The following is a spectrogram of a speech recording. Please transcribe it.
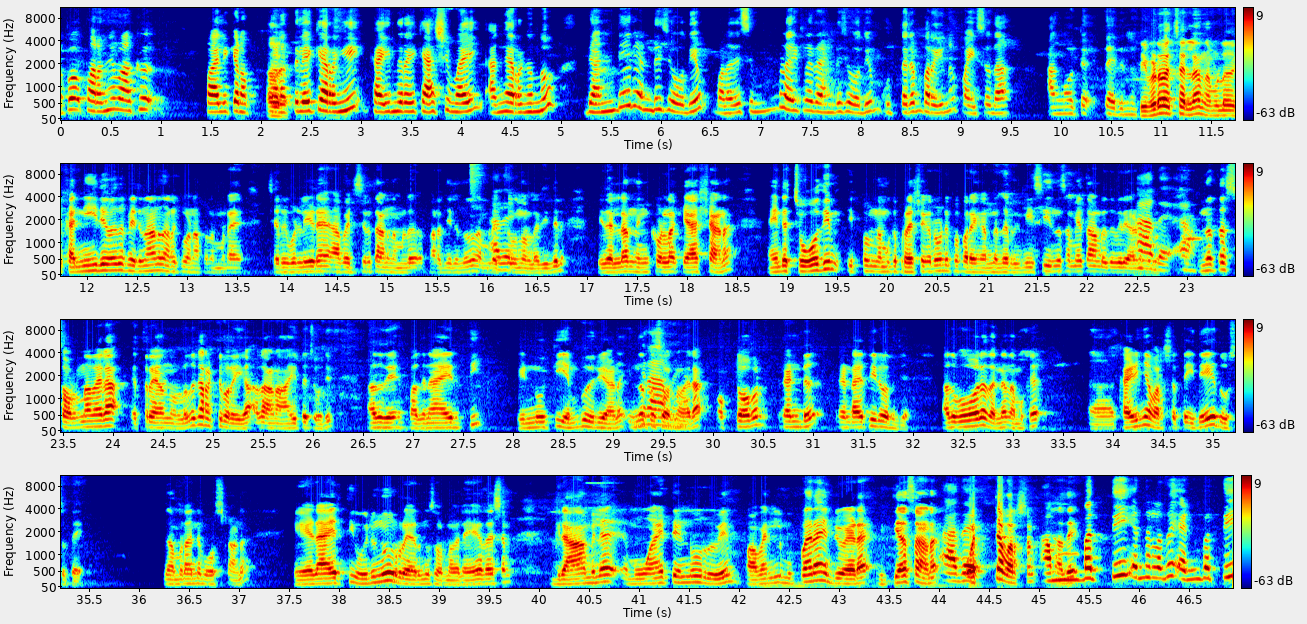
അപ്പൊ പറഞ്ഞ വാക്ക് പാലിക്കണം. കളത്തിലേക്ക് ഇറങ്ങി കൈ നിറയെ ക്യാഷുമായി അങ്ങ് ഇറങ്ങുന്നു. രണ്ടേ രണ്ട് ചോദ്യം വളരെ സിമ്പിൾ ആയിട്ടുള്ള രണ്ട് ചോദ്യം ഉത്തരം പറയുന്നു പൈസ ദാ അങ്ങോട്ട് തരുന്നു. ഇവിടെ വെച്ചല്ല നമ്മൾ കന്നി ഇരുപത് പെരുന്നാൾ നടക്കുവാണ്. അപ്പൊ നമ്മുടെ ചെറുപള്ളിയുടെ ആ പരിസരത്താണ് നമ്മൾ പറഞ്ഞിരുന്നത് നമ്മൾ എത്തുന്നുള്ള രീതിയിൽ. ഇതെല്ലാം നിങ്ങൾക്കുള്ള ക്യാഷ് ആണ്. അതിന്റെ ചോദ്യം ഇപ്പം നമുക്ക് പ്രേക്ഷകരോട് ഇപ്പൊ പറയാം. കാരണം ഇത് റിലീസ് ചെയ്യുന്ന സമയത്താണല്ലോ ഇത് വരികയാണ് ഇന്നത്തെ സ്വർണവില എത്രയാണെന്നുള്ളത് കറക്റ്റ് പറയുക. അതാണ് ആദ്യത്തെ ചോദ്യം. അത് പതിനായിരത്തി എണ്ണൂറ്റി എൺപത് രൂപയാണ് ഇന്നത്തെ സ്വർണ സ്വർണവില ഒക്ടോബർ രണ്ട് രണ്ടായിരത്തി ഇരുപത്തഞ്ച് അതുപോലെ തന്നെ നമുക്ക് കഴിഞ്ഞ വർഷത്തെ ഇതേ ദിവസത്തെ നമ്മുടെ തന്നെ പോസ്റ്ററാണ് ഏഴായിരത്തി ഒരുന്നൂറ് രൂപയായിരുന്നു സ്വർണവില ഏകദേശം ഗ്രാമിൽ മൂവായിരത്തി എണ്ണൂറ് രൂപയും പവനിൽ മുപ്പതിനായിരം രൂപയുടെ വ്യത്യാസമാണ്. ഒറ്റ വർഷം അമ്പത്തി എന്നുള്ളത് എൺപത്തി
